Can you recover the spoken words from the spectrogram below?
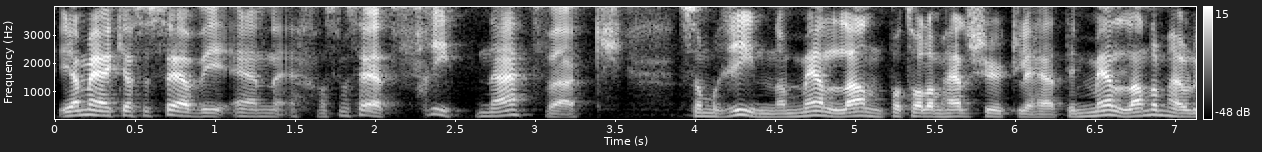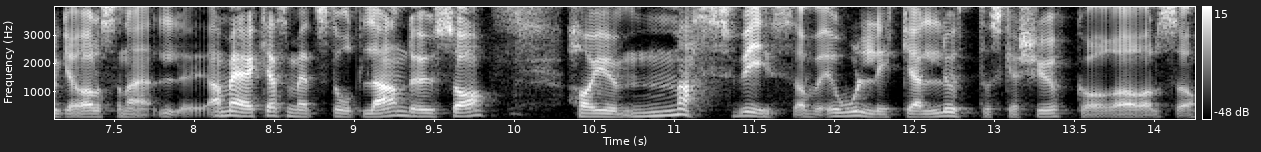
I Amerika så ser vi en, vad ska man säga, ett fritt nätverk som rinner mellan, på tal om helgkyrklighet, mellan de här olika rörelserna. Amerika som är ett stort land, USA, har ju massvis av olika lutherska kyrkor och rörelser.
